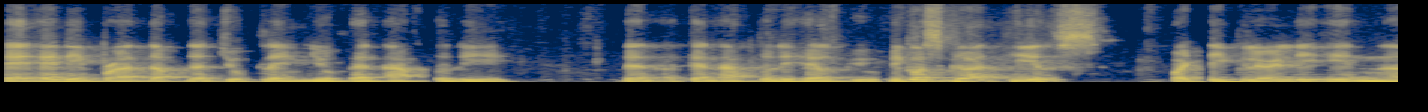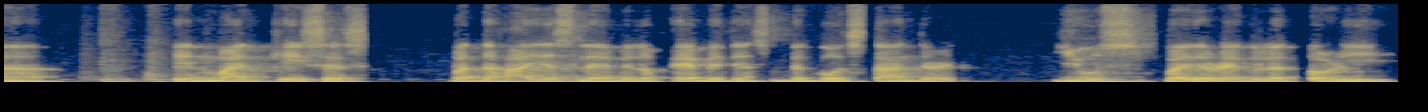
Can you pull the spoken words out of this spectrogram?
A- any product that you claim you can actually then can actually help you because God heals, particularly in uh, in mild cases. But the highest level of evidence, the gold standard, used by the regulatory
